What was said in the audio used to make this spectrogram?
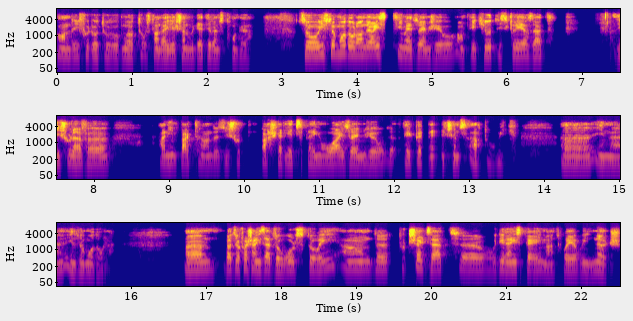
And if we go to more two standard deviation, we get even stronger. So if the model underestimates the MJO amplitude, it's clear that this should have uh, an impact and this should partially explain why the MJO connections are too weak uh, in, uh, in the model. Um, but the question is that the whole story. And uh, to check that, uh, we did an experiment where we nudge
